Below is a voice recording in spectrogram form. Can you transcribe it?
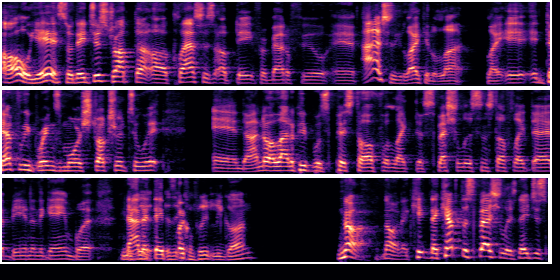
Oh yeah, so they just dropped the uh, classes update for Battlefield, and I actually like it a lot. Like it, it definitely brings more structure to it. And I know a lot of people was pissed off with like the specialists and stuff like that being in the game, but now is that they is put it completely gone? no, no, they keep they kept the specialists. They just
